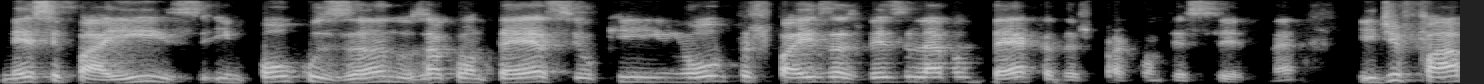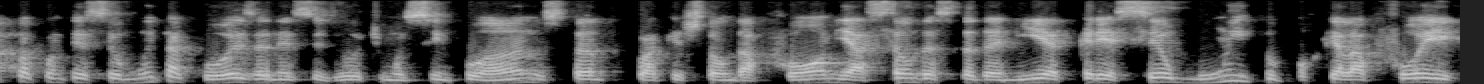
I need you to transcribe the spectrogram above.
nesse país, em poucos anos, acontece o que em outros países às vezes levam décadas para acontecer. Né? E, de fato, aconteceu muita coisa nesses últimos cinco anos, tanto com a questão da fome, a ação da cidadania cresceu muito porque ela foi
